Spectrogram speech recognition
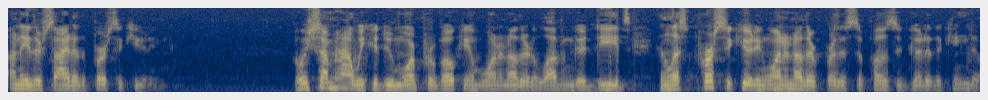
on either side of the persecuting? I wish somehow we could do more provoking of one another to love and good deeds and less persecuting one another for the supposed good of the kingdom.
